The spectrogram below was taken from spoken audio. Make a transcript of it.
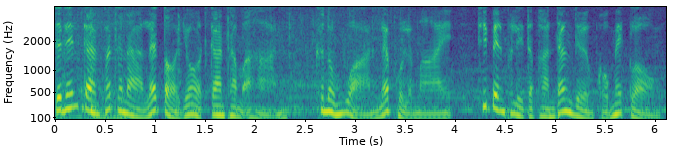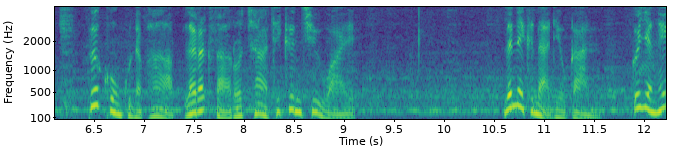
จะเน้นการพัฒนาและต่อยอดการทำอาหาร ขนมหวานและผลไม้ ที่เป็นผลิตภัณฑ์ดั้งเดิมของแม่กลอง เพื่อคงคุณภาพและรักษารสชาติที่ขึ้นชื่อไว้ และในขณะเดียวกันก็ยังให้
